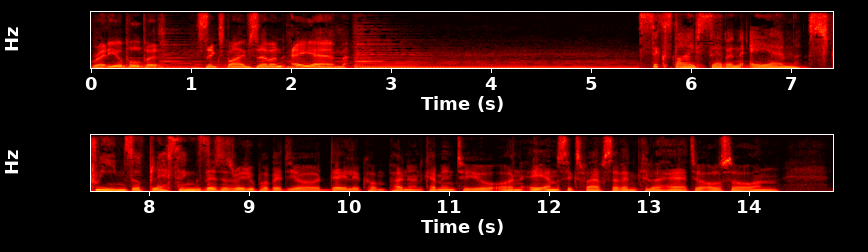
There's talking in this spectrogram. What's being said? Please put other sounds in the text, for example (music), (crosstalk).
Radio Pulpit, 657 AM. 657 AM, streams of blessings. This is Radio Pulpit, your daily companion, coming to you on AM 657 kilohertz. We're also on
